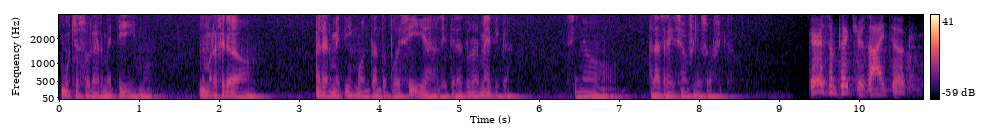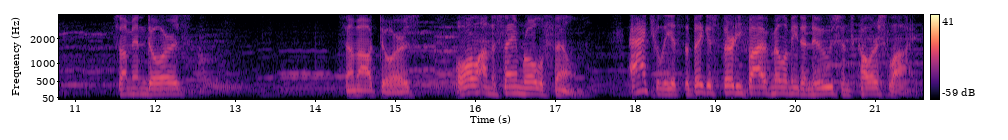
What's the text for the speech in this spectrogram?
mucho sobre hermetismo. No me refiero al hermetismo en tanto poesía, literatura hermética, sino a la tradición filosófica. Here are some pictures I took. Some indoors, some outdoors, all on the same roll of film. Actually, it's the biggest 35 millimeter news since color slides.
